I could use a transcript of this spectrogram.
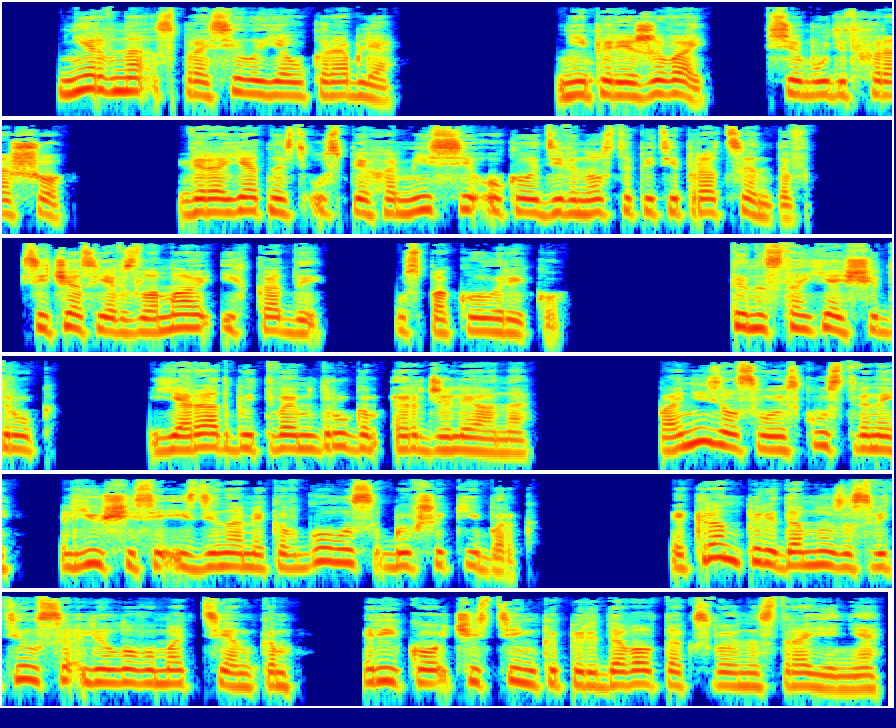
— нервно спросила я у корабля. «Не переживай, все будет хорошо. Вероятность успеха миссии около 95%. Сейчас я взломаю их коды», — успокоил Рико. «Ты настоящий друг», «Я рад быть твоим другом, Эрджилиана», — понизил свой искусственный, льющийся из динамиков голос бывший киборг. Экран передо мной засветился лиловым оттенком, Рико частенько передавал так свое настроение,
